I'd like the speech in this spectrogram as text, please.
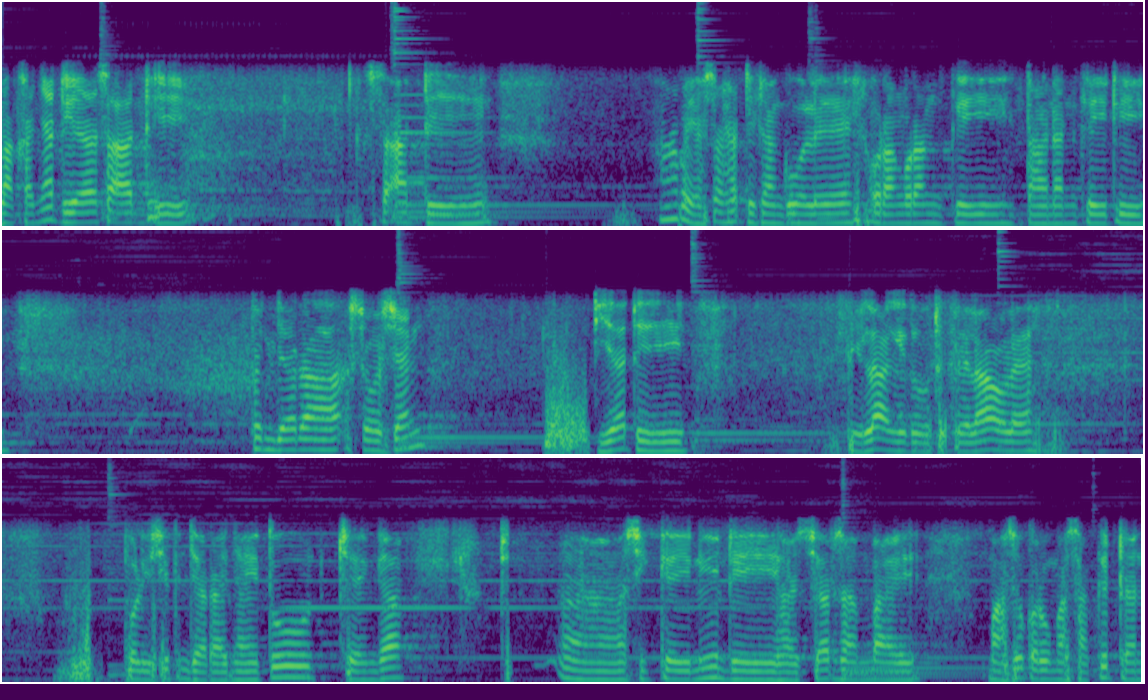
makanya dia saat di saat di apa ya saat diganggu oleh orang-orang ke tahanan ke di penjara Shawshank dia dibela gitu dibela oleh polisi penjaranya itu sehingga uh, si G ini dihajar sampai masuk ke rumah sakit dan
